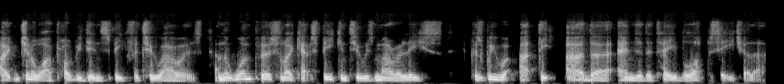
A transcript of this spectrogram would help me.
I, do you know what? I probably didn't speak for two hours. And the one person I kept speaking to was Marilyse because we were at the other end of the table opposite each other.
